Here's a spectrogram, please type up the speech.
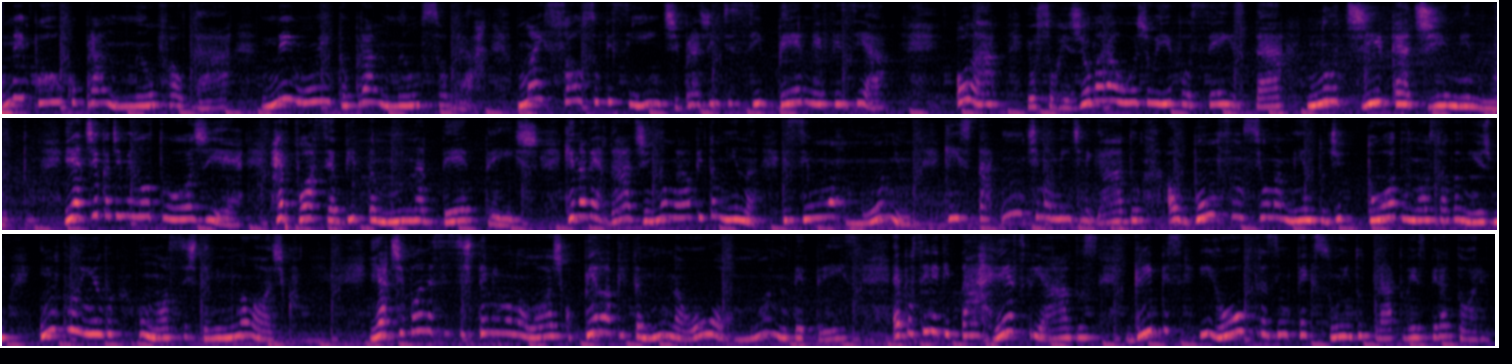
nem pouco para não faltar, nem muito para não sobrar, mas só o suficiente para a gente se beneficiar. Olá, eu sou Regil Araújo e você está no Dica de Minuto. E a dica de minuto hoje é: reforce a vitamina D3, que na verdade não é uma vitamina, e sim um hormônio que está intimamente ligado ao bom funcionamento de todo o nosso organismo, incluindo o nosso sistema imunológico. E ativando esse sistema imunológico pela vitamina ou hormônio D3, é possível evitar resfriados, gripes e outras infecções do trato respiratório.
